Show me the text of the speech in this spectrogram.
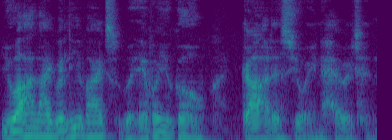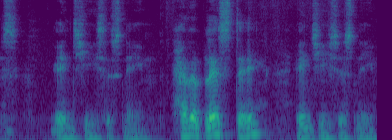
you are like the Levites wherever you go. God is your inheritance in Jesus' name. Have a blessed day in Jesus' name.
